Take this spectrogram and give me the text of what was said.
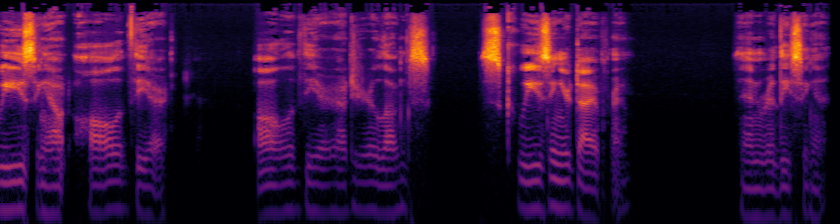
Squeezing out all of the air, all of the air out of your lungs, squeezing your diaphragm and releasing it.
